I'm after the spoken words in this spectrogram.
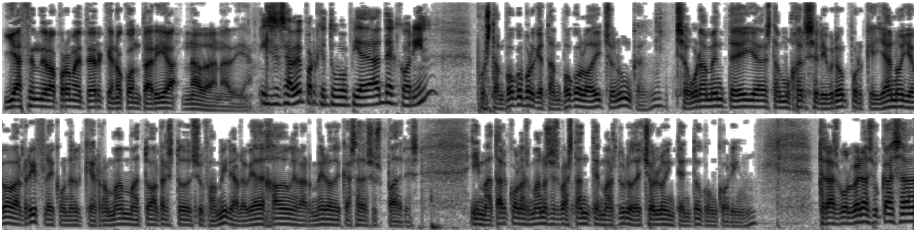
y haciéndola prometer que no contaría nada a nadie. ¿Y se sabe por qué tuvo piedad de Corín? Pues tampoco porque tampoco lo ha dicho nunca. Seguramente ella, esta mujer, se libró porque ya no llevaba el rifle con el que Román mató al resto de su familia. Lo había dejado en el de casa de sus padres. Y matar con las manos es bastante más duro. De hecho, él lo intentó con Corín. Tras volver a su casa,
